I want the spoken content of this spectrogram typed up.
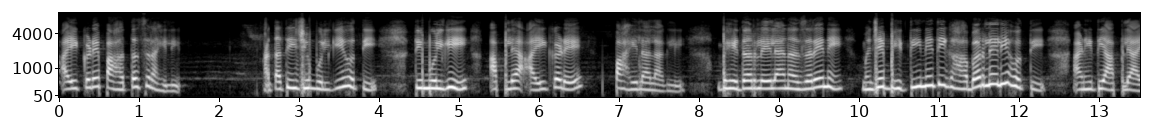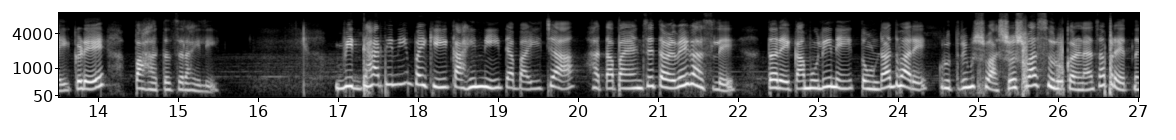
आईकडे पाहतच राहिली. आता ती जी मुलगी होती ती मुलगी आपल्या आईकडे पाहायला लागली. भेदरलेल्या नजरेने म्हणजे भीतीने ती घाबरलेली होती आणि ती आपल्या आईकडे पाहतच राहिली. विद्यार्थिनींपैकी काहींनी त्या बाईच्या हातापायांचे तळवे घासले तर एका मुलीने तोंडाद्वारे कृत्रिम श्वासोश्वास सुरू करण्याचा प्रयत्न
